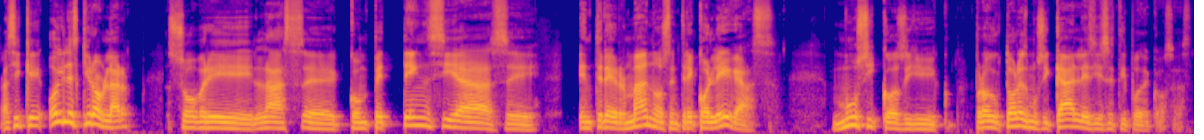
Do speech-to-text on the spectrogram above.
Así que hoy les quiero hablar sobre las eh, competencias eh, entre hermanos, entre colegas, músicos y productores musicales y ese tipo de cosas.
